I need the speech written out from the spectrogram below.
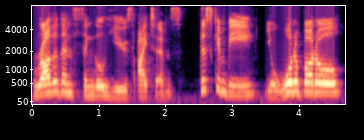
rather than single use items. This can be your water bottle,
